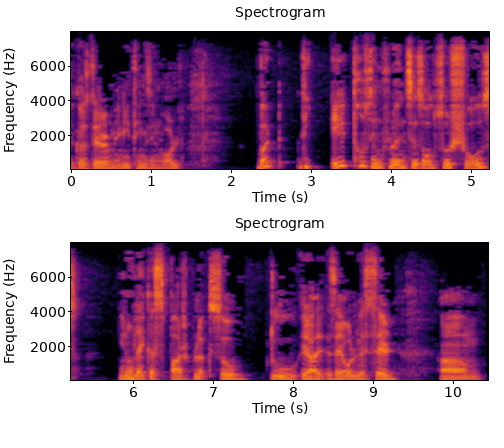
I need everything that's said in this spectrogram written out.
because there are many things involved. But the eighth house influences also shows you know like a spark plug. So to as i always said um,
